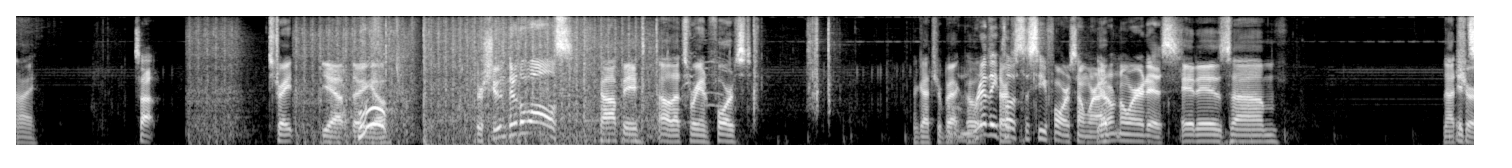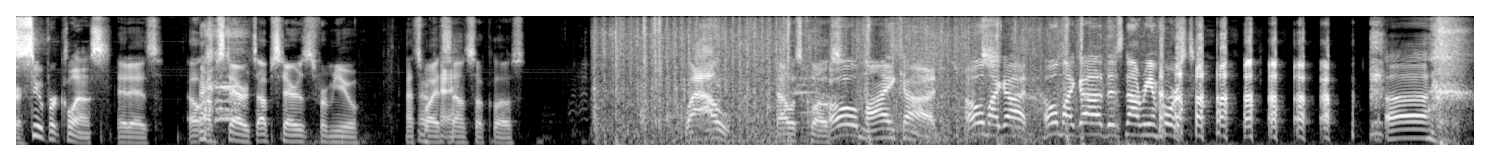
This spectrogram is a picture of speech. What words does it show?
Hi. What's up? Straight. Yeah, there you go. They're shooting through the walls. Copy. Oh, that's reinforced. I got your back. Go really upstairs. close to C4 somewhere. I Yep. don't know where it is. It is, um... Not sure. it's sure. super close. It is. Oh, upstairs, upstairs from you. That's why it Okay. sounds so close. Wow, that was close. Oh my god. Oh my god. Oh my god. That's not reinforced. uh.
